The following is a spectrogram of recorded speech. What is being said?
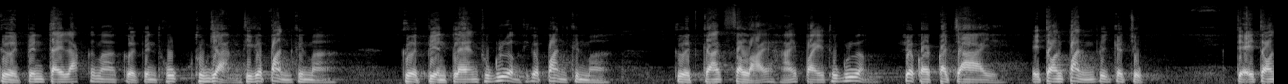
เกิดเป็นใจรักขึ้นมา เกิดเป็นทุกทุกอย่างที่ก็ปั้นขึ้นมา เกิดเปลี่ยนแปลงทุกเรื่องที่ก็ปั้นขึ้นมา เกิดการสลายหายไปทุกเรื่องเรียกว่ากระจายไอตอนปั้นมันเป็นกระจุก แต่ไอตอน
